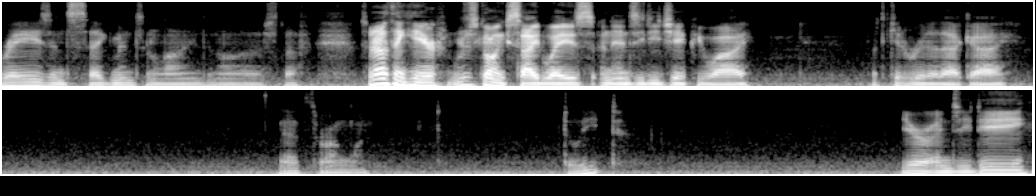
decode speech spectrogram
Rays and segments and lines and all that other stuff. So nothing here. We're just going sideways an NZD JPY. Let's get rid of that guy. That's the wrong one. Delete. Euro NZD.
